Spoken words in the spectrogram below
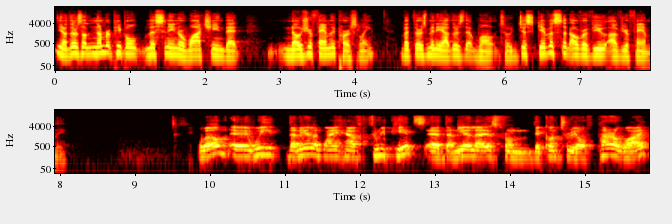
you know there's a number of people listening or watching that knows your family personally but there's many others that won't. So just give us an overview of your family. Well, uh, we Daniela and I have three kids. Uh, Daniela is from the country of Paraguay.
